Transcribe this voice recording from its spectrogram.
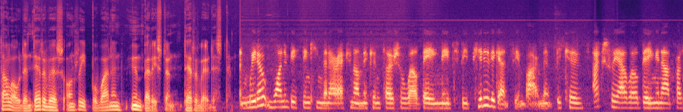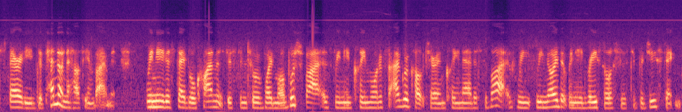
talouden terveys on riippuvainen ympäristön terveydestä. We don't want to be thinking that our economic and social well-being need to be pitted against the environment because actually our well-being and our prosperity depend on a healthy environment. We need a stable climate system to avoid more bushfires. We need clean water for agriculture and clean air to survive. We, we know that we need resources to produce things.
